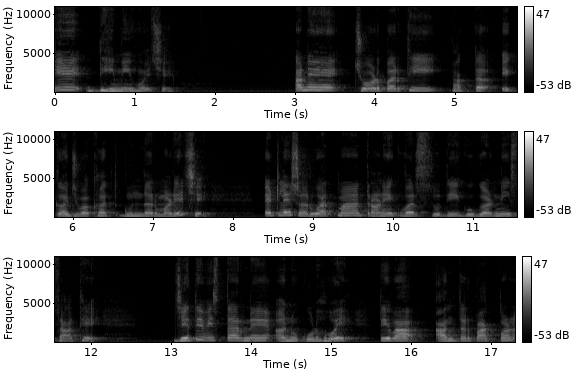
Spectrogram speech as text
એ ધીમી હોય છે. અને છોડ પરથી ફક્ત એક જ વખત ગુંદર મળે છે. એટલે શરૂઆતમાં ત્રણેક વર્ષ સુધી ગુગળની સાથે જે તે વિસ્તારને અનુકૂળ હોય તેવા આંતરપાક પણ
